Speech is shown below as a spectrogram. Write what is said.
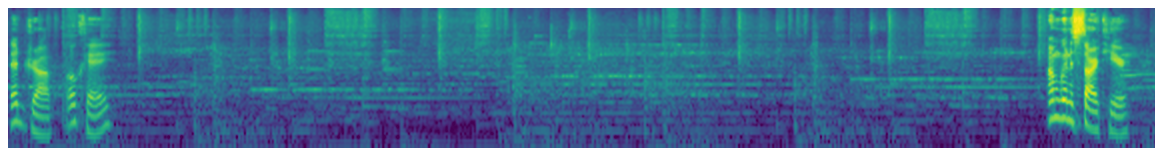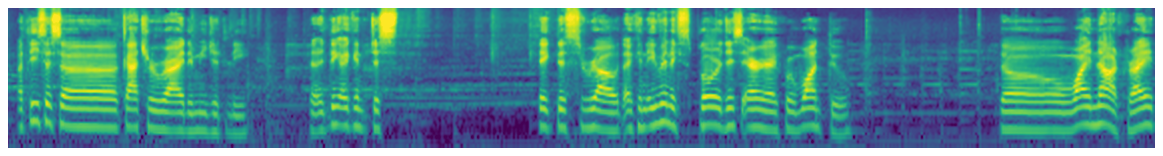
That drop. Okay. I'm gonna start here. At least as a catch a ride immediately. I think I can just take this route. I can even explore this area if we want to. So why not, right?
